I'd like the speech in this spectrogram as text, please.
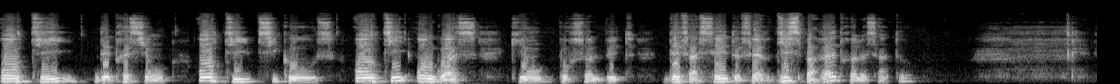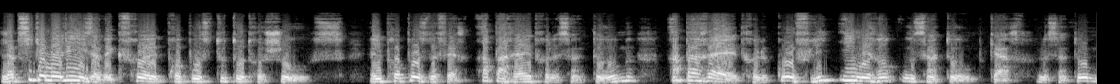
anti-dépression, anti-psychose, anti-angoisse, qui ont pour seul but d'effacer, de faire disparaître le symptôme. La psychanalyse avec Freud propose tout autre chose. Elle propose de faire apparaître le symptôme, apparaître le conflit inhérent au symptôme, car le symptôme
